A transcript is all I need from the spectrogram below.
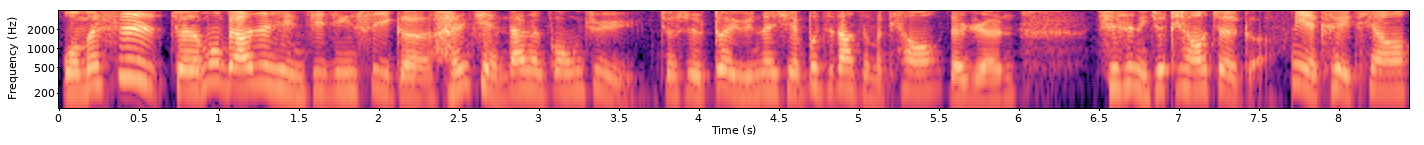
我们是觉得目标日期型基金是一个很简单的工具，就是对于那些不知道怎么挑的人。其实你就挑这个，你也可以挑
